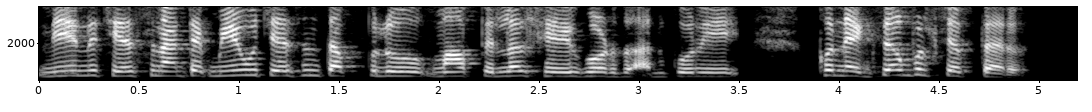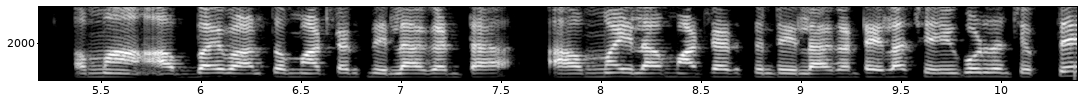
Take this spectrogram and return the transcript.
నేను చేసిన అంటే మేము చేసిన తప్పులు మా పిల్లలు చేయకూడదు అనుకుని కొన్ని ఎగ్జాంపుల్స్ చెప్తారు. అమ్మ అబ్బాయి వాళ్ళతో మాట్లాడుతుంది ఇలాగంట ఆ అమ్మాయి ఇలా మాట్లాడుతుంటే ఇలాగంట ఇలా చేయకూడదు అని చెప్తే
